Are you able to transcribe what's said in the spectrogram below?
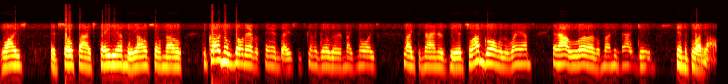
twice at SoFi Stadium. We also know the Cardinals don't have a fan base that's going to go there and make noise like the Niners did. So I'm going with the Rams, and I love a Monday night game in the playoffs.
